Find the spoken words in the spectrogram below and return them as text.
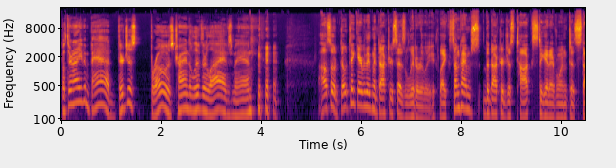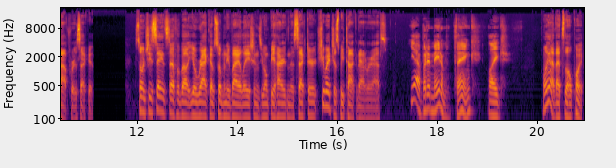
But they're not even bad. They're just bros trying to live their lives, man. Also, don't take everything the doctor says literally. Like, sometimes the doctor just talks to get everyone to stop for a second. So when she's saying stuff about you'll rack up so many violations, you won't be hired in the sector, she might just be talking out of her ass. yeah, but it made them think. Like, Well, yeah, that's the whole point.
